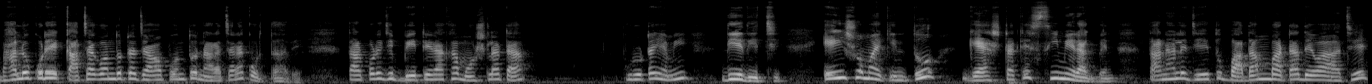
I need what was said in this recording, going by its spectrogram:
ভালো করে কাঁচা গন্ধটা যাওয়া পর্যন্ত নাড়াচাড়া করতে হবে। তারপরে যে বেটে রাখা মশলাটা, পুরোটাই আমি দিয়ে দিচ্ছি। এই সময় কিন্তু গ্যাসটাকে সিমে রাখবেন। তা নাহলে যেহেতু বাদাম বাটা দেওয়া আছে,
